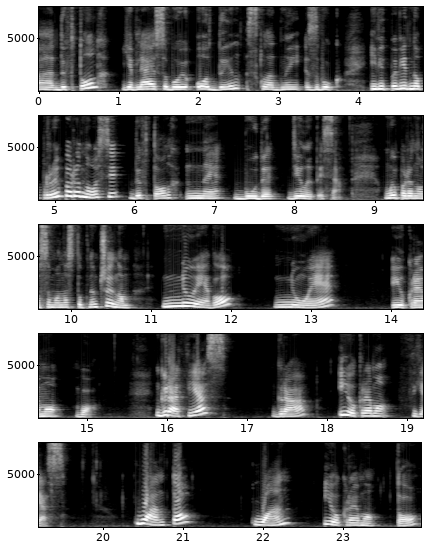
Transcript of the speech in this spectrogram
е, дифтонг являє собою один складний звук. І, відповідно, при переносі дифтонг не буде ділитися. Ми переносимо наступним чином: nuevo, nue і окремо во. Gracias, гра і окремо fies. Quanto, quan і окремо то.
